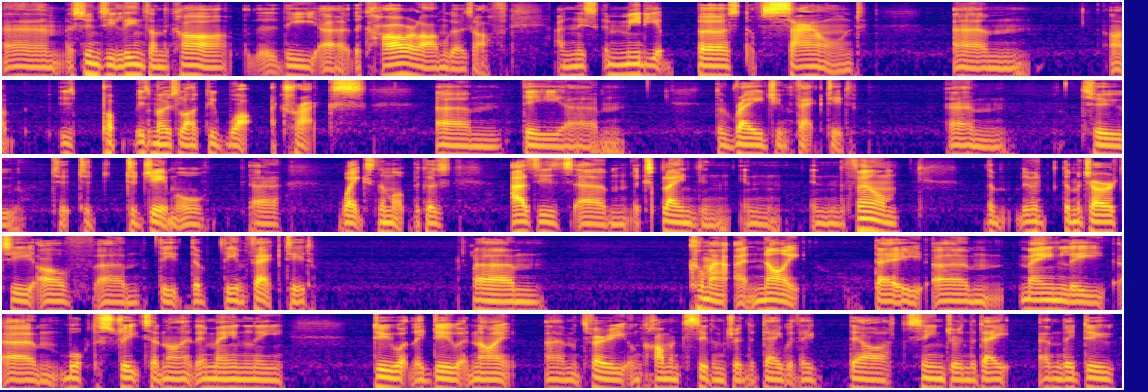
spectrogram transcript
um as soon as he leans on the car the uh, the car alarm goes off and this immediate burst of sound um, uh, is is most likely what attracts um, the um, the rage infected um, to, to to to Jim or uh, wakes them up because, as is um, explained in, in in the film, the the, majority of um, the, the the infected um, come out at night they um, mainly um, walk the streets at night. They mainly do what they do at night. Um, it's very uncommon to see them during the day, but they, they are seen during the day, and they do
